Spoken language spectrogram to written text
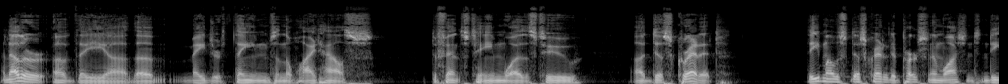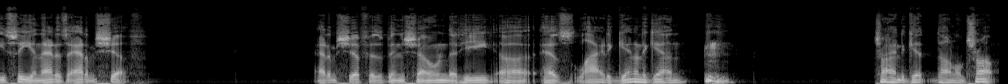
Another of the uh, the major themes in the White House defense team was to uh, discredit the most discredited person in Washington, D.C., and that is Adam Schiff. Adam Schiff has been shown that he uh, has lied again and again, trying to get Donald Trump.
